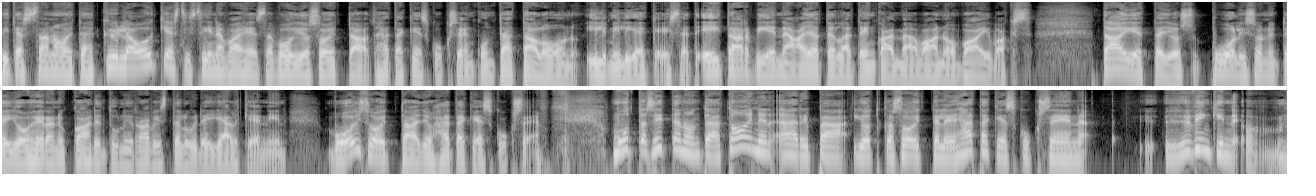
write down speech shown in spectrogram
pitäisi sanoa, että kyllä oikeasti siinä vaiheessa voi jo soittaa hätäkeskukseen, kun tämä talo on ilmiliekeissä. Että ei tarvi enää ajatella, että en kai mä vaan ole vaivaksi. Tai että jos puoliso nyt ei ole herännyt kahden tunnin ravisteluiden jälkeen, niin voi soittaa jo hätäkeskukseen. Mutta sitten on tämä toinen ääripää, jotka soittelee hätäkeskukseen hyvinkin mm,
